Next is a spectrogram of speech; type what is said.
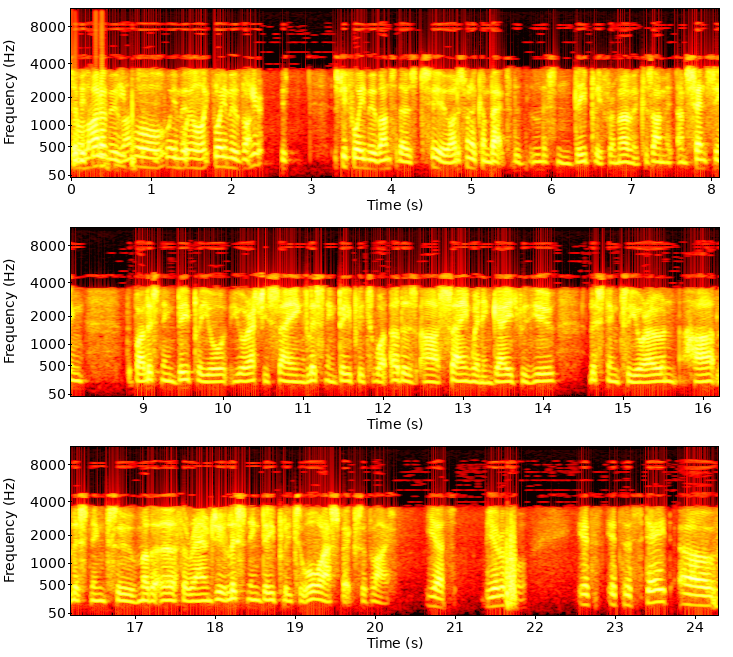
So, So a lot of move on people before we move, will before we move on, hear- just before we move on to those two, I just want to come back to the listen deeply for a moment because I'm I'm sensing that by listening deeply, you're you're actually saying listening deeply to what others are saying when engaged with you, listening to your own heart, listening to Mother Earth around you, listening deeply to all aspects of life. Yes, beautiful. It's it's a state of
